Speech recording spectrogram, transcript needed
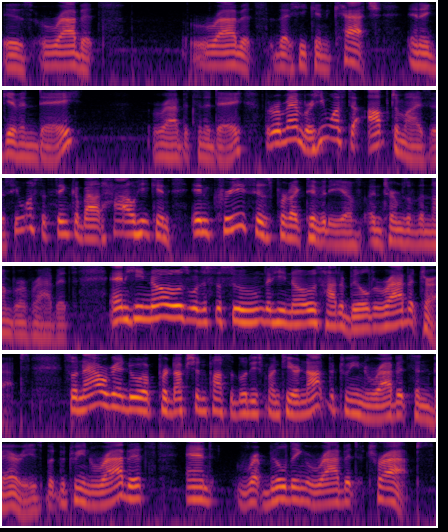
is rabbits, rabbits that he can catch in a given day rabbits in a day. But remember, he wants to optimize this. He wants to think about how he can increase his productivity of in terms of the number of rabbits. And he knows, we'll just assume that he knows how to build rabbit traps. So now we're going to do a production possibilities frontier, not between rabbits and berries, but between rabbits and building rabbit traps.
